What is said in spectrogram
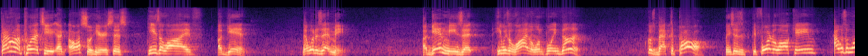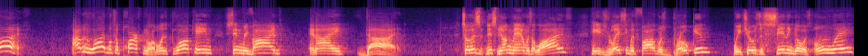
But I want to point out to you also here, it says, He's alive again. Now, what does that mean? Again means that he was alive at one point in time. It goes back to Paul. He says, Before the law came, I was alive. I was alive once apart from the law. But when the law came, sin revived, and I died. So this, this young man was alive. His relationship with Father was broken when he chose to sin and go his own way.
